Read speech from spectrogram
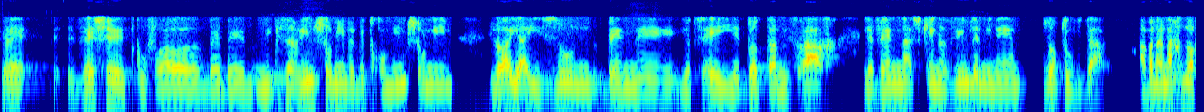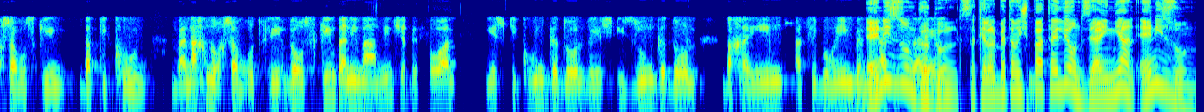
תראה, זה שתקופה במגזרים שונים ובתחומים שונים לא היה איזון בין אה, יוצאי עדות המזרח לבין האשכנזים למיניהם, זאת עובדה. אבל אנחנו עכשיו עוסקים בתיקון, ואנחנו עכשיו רוצים, ועוסקים, ואני מאמין שבפועל יש תיקון גדול ויש איזון גדול בחיים הציבוריים במדינת אין ישראל. איזון גדול, תסתכל על בית המשפט העליון, זה העניין, אין איזון.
